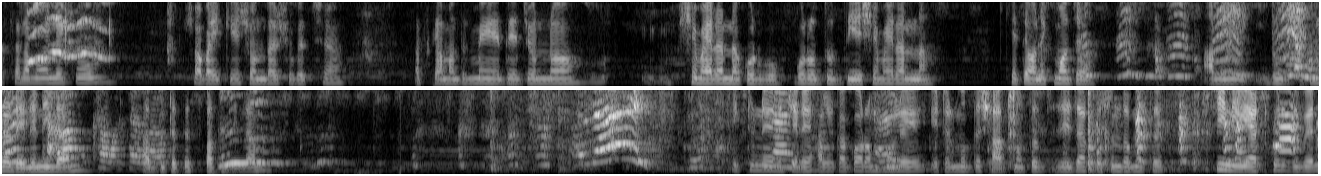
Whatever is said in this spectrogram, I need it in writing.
আসসালামু আলাইকুম। সবাইকে সন্ধ্যার শুভেচ্ছা। আজকে আমাদের মেয়েদের জন্য সেমাই রান্না করব। গরুর দুধ দিয়ে সেমাই রান্না। খেতে অনেক মজা। আমি দুধগুলো ঢেলে নিলাম আর দুটো তেজপাতা দিলাম। একটু নেড়ে চেড়ে হালকা গরম হলে এটার মধ্যে স্বাদ মতো যে যার পছন্দ মতো চিনি অ্যাড করে দিবেন।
